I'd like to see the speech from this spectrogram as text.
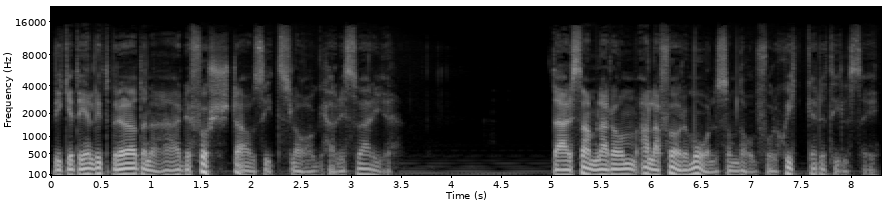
vilket enligt bröderna är det första av sitt slag här i Sverige. Där samlar de alla föremål som de får skickade till sig.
